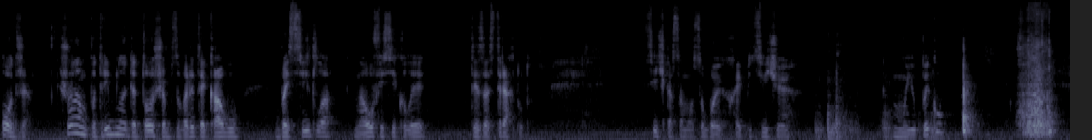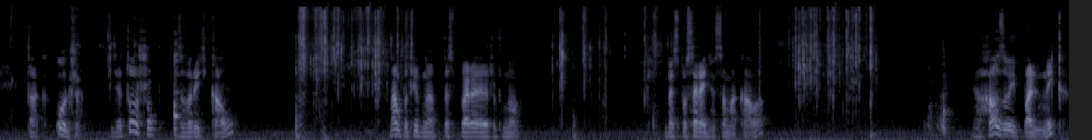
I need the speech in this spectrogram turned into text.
Отже, що нам потрібно для того, щоб зварити каву без світла на офісі, коли ти застряг тут? Свічка, само собою, хай підсвічує мою пику. Так, отже, для того, щоб зварити каву, нам потрібна безперервно, безпосередньо сама кава, газовий пальник,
